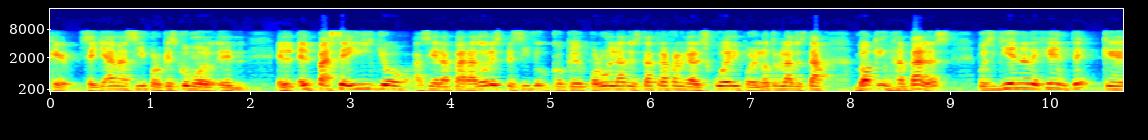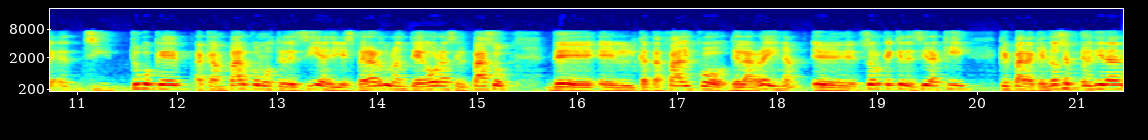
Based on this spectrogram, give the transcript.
que se llama así porque es como el, el, paseillo hacia el aparador específico que por un lado está Trafalgar Square y por el otro lado está Buckingham Palace, pues llena de gente que eh, si tuvo que acampar como te decía y esperar durante horas el paso del catafalco de la reina. Eh, solo que hay que decir aquí que para que no se perdieran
